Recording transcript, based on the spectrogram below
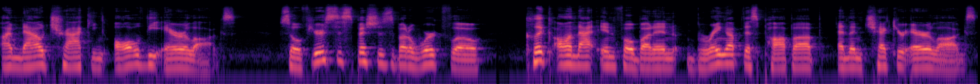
I'm now tracking all the error logs. So if you're suspicious about a workflow, click on that info button, bring up this pop up, and then check your error logs.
